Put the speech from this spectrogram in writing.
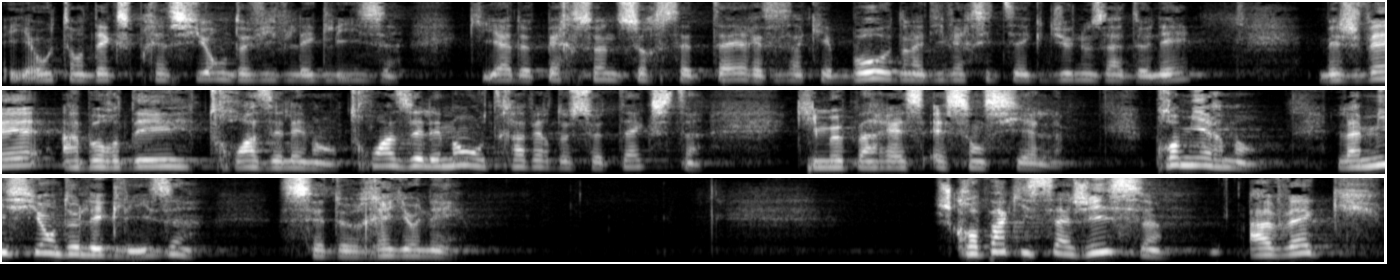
Et il y a autant d'expressions de vivre l'Église qu'il y a de personnes sur cette terre, et c'est ça qui est beau dans la diversité que Dieu nous a donnée. Mais je vais aborder trois éléments, trois éléments au travers de ce texte qui me paraissent essentiels. Premièrement, la mission de l'Église, c'est de rayonner. Je ne crois pas qu'il s'agisse, avec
